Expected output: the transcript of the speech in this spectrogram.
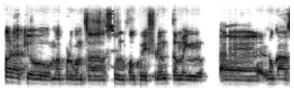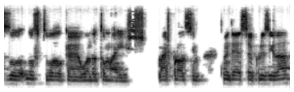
Agora aqui uma pergunta assim um pouco diferente, também é, no caso do, futebol, que é onde eu estou mais, mais próximo, também tenho essa curiosidade.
